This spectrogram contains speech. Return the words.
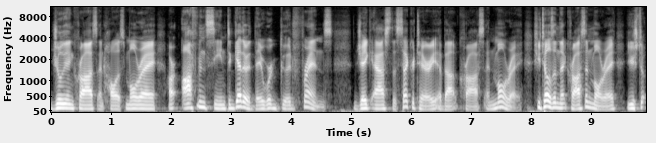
Julian Cross and Hollis Mulwray are often seen together. They were good friends. Jake asks the secretary about Cross and Mulwray. She tells him that Cross and Mulwray used to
